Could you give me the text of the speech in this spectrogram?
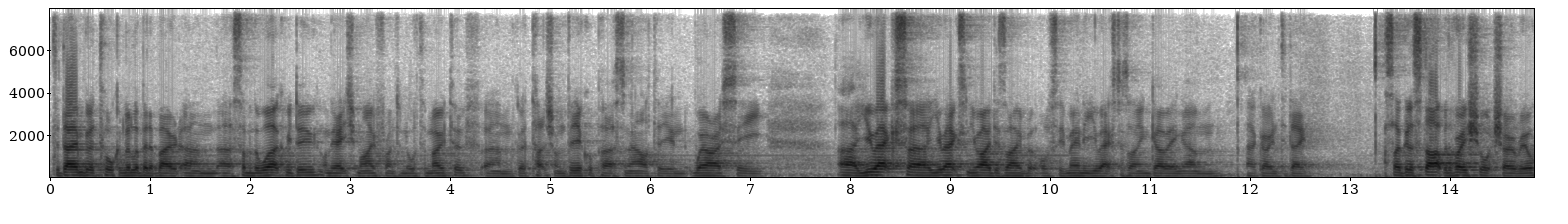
Today I'm going to talk a little bit about um, uh, some of the work we do on the HMI front in automotive. Um, I'm going to touch on vehicle personality and where I see uh, UX, uh, UX and UI design, but obviously mainly UX design going, um, uh, going today. So I'm going to start with a very short show reel.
